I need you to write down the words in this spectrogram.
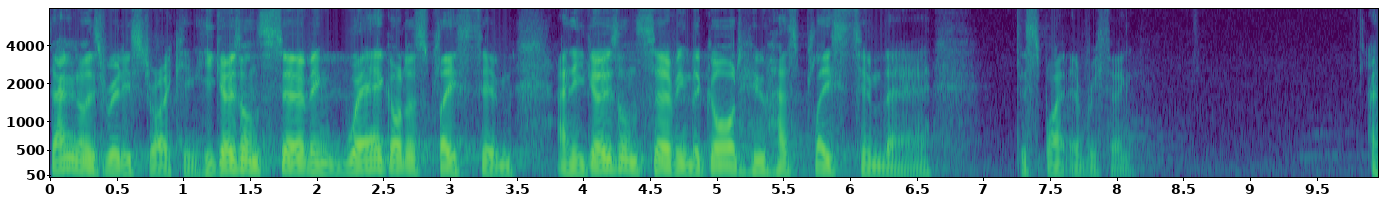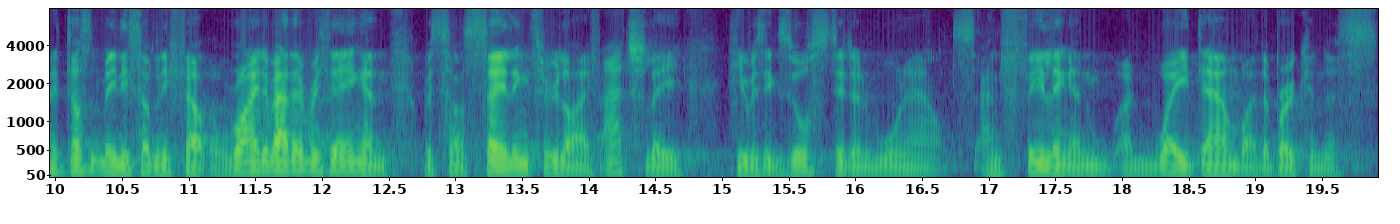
Daniel is really striking. He goes on serving where God has placed him, and he goes on serving the God who has placed him there despite everything. And it doesn't mean he suddenly felt all right about everything and was sort of sailing through life. Actually, he was exhausted and worn out and feeling and, and weighed down by the brokenness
